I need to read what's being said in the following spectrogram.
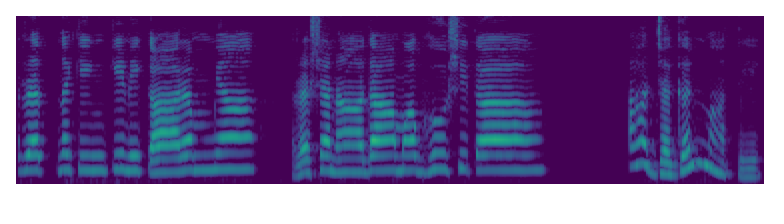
ರತ್ನ ಕಿಂಕಿಣಿ ಕಾರಮ್ಯ ರಶನಾದಾಮಭೂಷಿತ. ಆ ಜಗನ್ಮಾತೆ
